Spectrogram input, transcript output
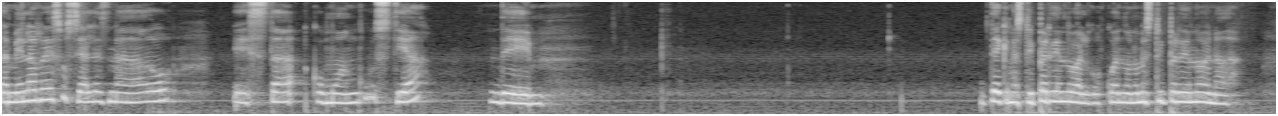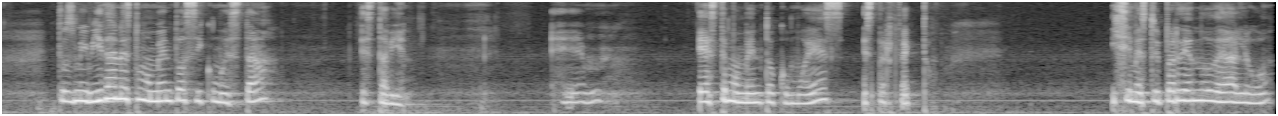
también las redes sociales me ha dado esta como angustia de, de que me estoy perdiendo algo, cuando no me estoy perdiendo de nada. Entonces mi vida en este momento, así como está, está bien. Em, este momento como es, es perfecto. Y si me estoy perdiendo de algo,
